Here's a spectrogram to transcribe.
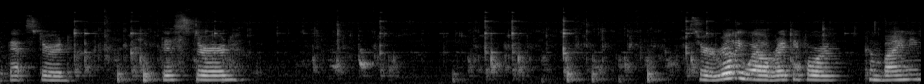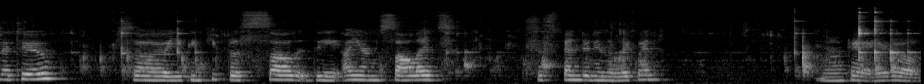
Get that stirred. Keep this stirred. Stir really well right before combining the two so you can keep the solid the iron solids suspended in the liquid. Okay, here goes.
